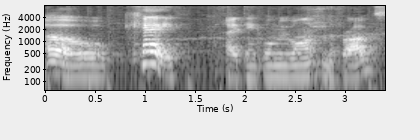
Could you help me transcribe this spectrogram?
okay, I think we'll move on from the frogs.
